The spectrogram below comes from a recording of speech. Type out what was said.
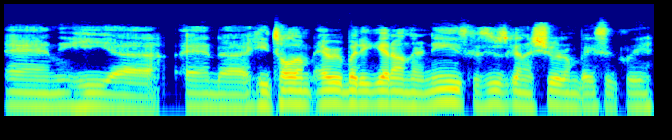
and he uh, and uh, he told him everybody get on their knees because he was gonna shoot him basically,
